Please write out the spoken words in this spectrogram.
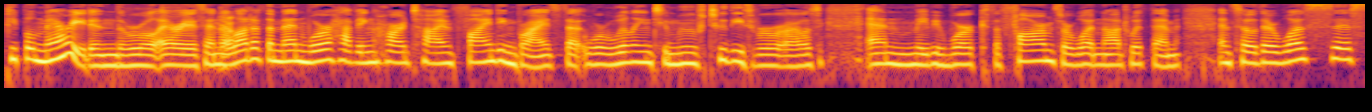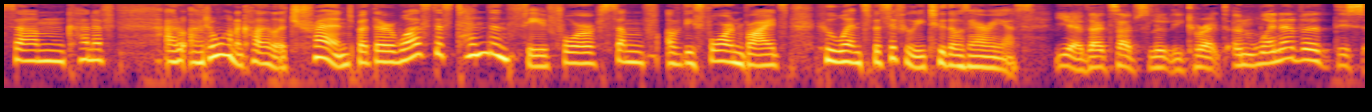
people married in the rural areas, and a lot of the men were having hard time finding brides that were willing to move to these rural areas and maybe work the farms or whatnot with them. And so there was this um, kind of, I don't, I don't want to call it a trend, but there was this tendency for some of these foreign brides who went specifically to those areas. Yeah, that's absolutely correct. And whenever this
